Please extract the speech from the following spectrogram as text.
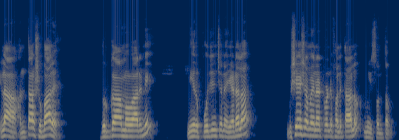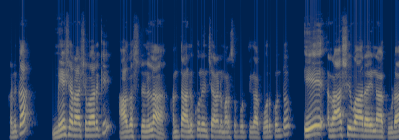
ఇలా అంతా శుభాలే. దుర్గా అమ్మవారిని మీరు పూజించిన ఎడల విశేషమైనటువంటి ఫలితాలు మీ సొంతం. కనుక మేషరాశి వారికి ఆగస్టు నెల అంతా అనుకూలించాలని మనస్ఫూర్తిగా కోరుకుంటూ ఏ రాశి వారైనా కూడా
